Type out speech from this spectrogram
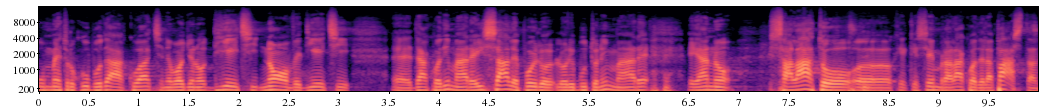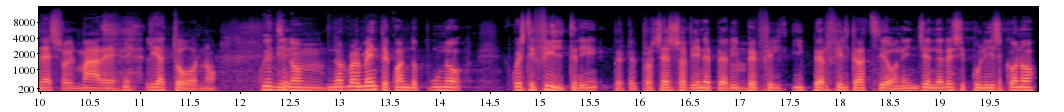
un metro cubo d'acqua ce ne vogliono 10, 9, 10 eh, d'acqua di mare, il sale poi lo, lo ributtano in mare e hanno salato sì. uh, che, che, sembra l'acqua della pasta sì. adesso il mare sì. lì attorno. Quindi non... Normalmente quando uno questi filtri, perché il processo avviene per mm. iperfil iperfiltrazione, in genere si puliscono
